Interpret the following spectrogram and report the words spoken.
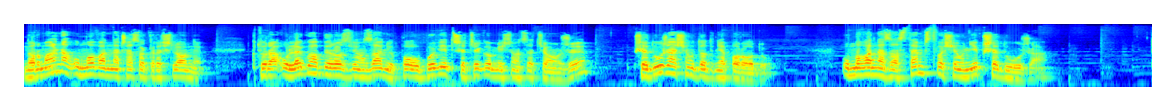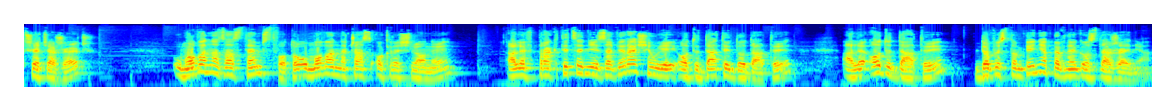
Normalna umowa na czas określony, która uległaby rozwiązaniu po upływie trzeciego miesiąca ciąży, przedłuża się do dnia porodu. Umowa na zastępstwo się nie przedłuża. Trzecia rzecz. Umowa na zastępstwo to umowa na czas określony, ale w praktyce nie zawiera się jej od daty do daty, ale od daty do wystąpienia pewnego zdarzenia.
